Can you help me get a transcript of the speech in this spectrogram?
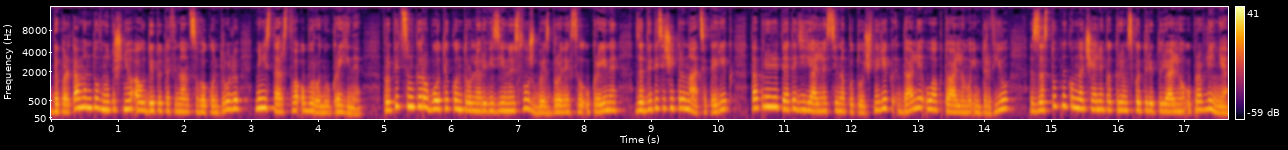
Департаменту внутрішнього аудиту та фінансового контролю Міністерства оборони України. Про підсумки роботи контрольно-ревізійної служби Збройних сил України за 2013 рік та пріоритети діяльності на поточний рік далі у актуальному інтерв'ю з заступником начальника Кримського територіального управління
